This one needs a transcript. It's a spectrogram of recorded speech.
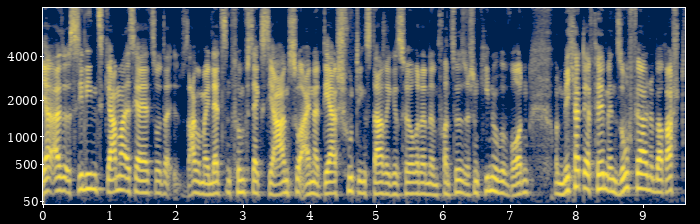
Ja, also Celine Sciamma ist ja jetzt so, sagen wir mal, in den letzten fünf, sechs Jahren zu einer der Shootingstar-Regisseure dann im französischen Kino geworden. Und mich hat der Film insofern überrascht,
